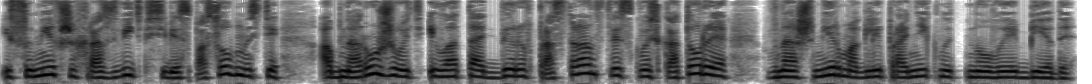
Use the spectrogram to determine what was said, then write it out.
и сумевших развить в себе способности обнаруживать и латать дыры в пространстве, сквозь которые в наш мир могли проникнуть новые беды.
